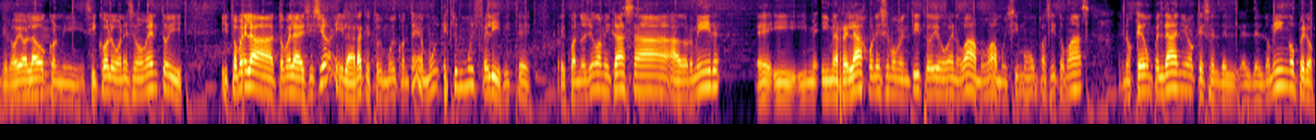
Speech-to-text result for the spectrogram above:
Que lo había hablado con mi psicólogo en ese momento y, tomé, la, tomé la decisión y la verdad que estoy muy contento, estoy muy feliz, ¿viste? Eh, cuando llego a mi casa a dormir eh, y, me, y me relajo en ese momentito, digo, bueno, vamos, vamos, hicimos un pasito más nos queda un peldaño, que es el del, domingo, pero,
